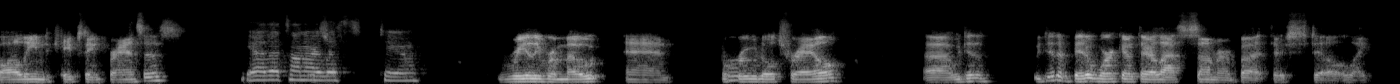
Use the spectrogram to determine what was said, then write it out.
Bauline to Cape St. Francis. Yeah, that's on our That's- list too. really remote and brutal trail. Uh, we did a, we did a bit of work out there last summer, but there's still like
